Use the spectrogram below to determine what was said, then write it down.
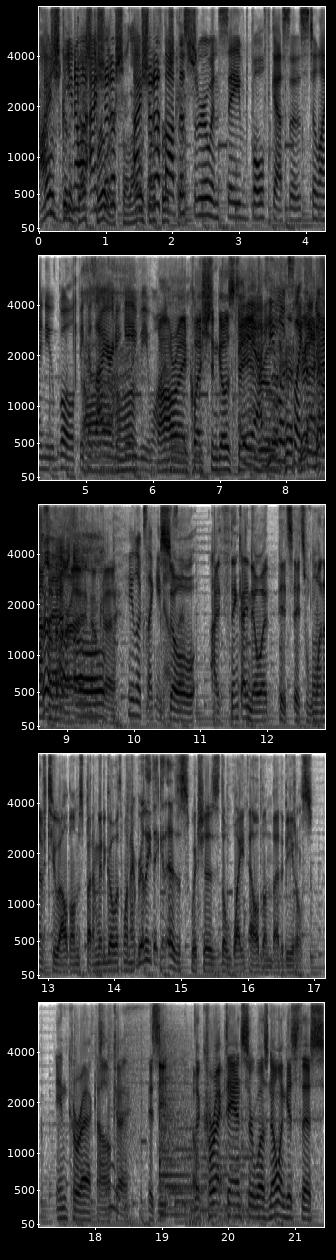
I, was sh- going you to know guess what? I Thriller, should have. so that I was should my have first thought this through and saved both guesses till I knew both because I already Uh-huh. gave you one. all right. Question goes to Yeah, Andrew. he looks like he knows it. Okay. He looks like he knows. So it. I think I know it. It's it's one of two albums, but I'm gonna go with one I really think it is, which is the White Album by the Beatles. Incorrect. Oh, okay. Is he? Oh. The correct answer was no one gets this.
